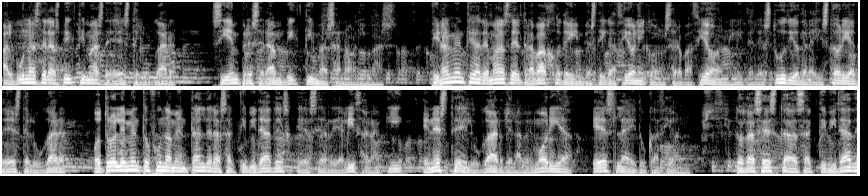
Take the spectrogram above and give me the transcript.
algunas de las víctimas de este lugar siempre serán víctimas anónimas. Finalmente, además del trabajo de investigación y conservación y del estudio de la historia de este lugar, otro elemento fundamental de las actividades que se realizan aquí, en este lugar de la memoria, es la educación. Todas estas actividades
